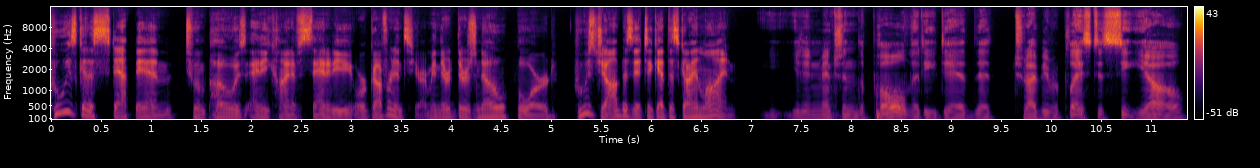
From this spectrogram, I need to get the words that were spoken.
who is going to step in to impose any kind of sanity or governance here? I mean, there, there's no board. Whose job is it to get this guy in line? You didn't mention the poll that he did that should I be replaced as CEO?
